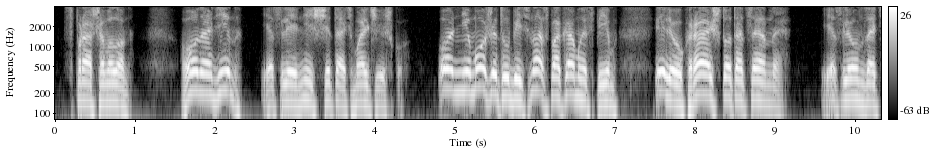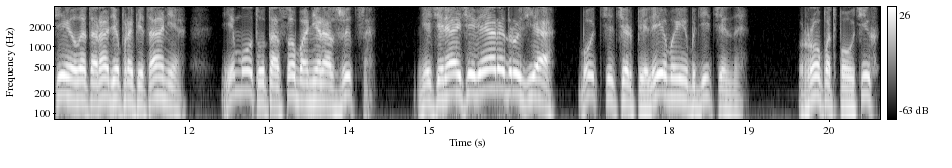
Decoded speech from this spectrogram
— спрашивал он. «Он один, если не считать мальчишку. Он не может убить нас, пока мы спим, или украсть что-то ценное. Если он затеял это ради пропитания, ему тут особо не разжиться. Не теряйте веры, друзья, будьте терпеливы и бдительны». Ропот поутих,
